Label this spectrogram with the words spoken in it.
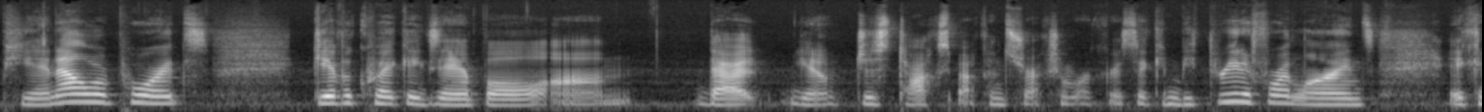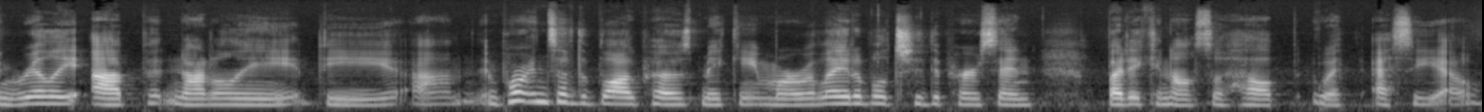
P&L reports, give a quick example um, that you know just talks about construction workers. It can be three to four lines. It can really up not only the um, importance of the blog post, making it more relatable to the person, but it can also help with SEO.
